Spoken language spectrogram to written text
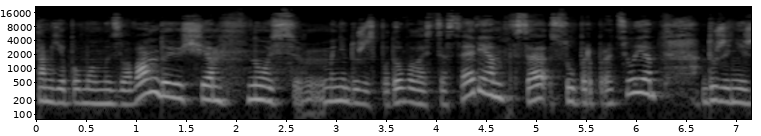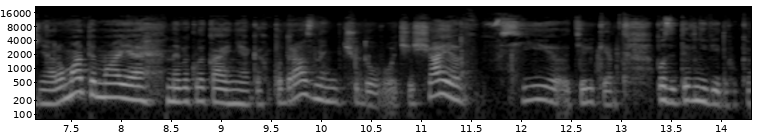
Там є, по-моєму, з лавандою ще. Ну, ось Мені дуже сподобалась ця серія. Все супер працює, дуже ніжні аромати має, не викликає ніяких подразнень, чудово очищає всі тільки позитивні відгуки.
